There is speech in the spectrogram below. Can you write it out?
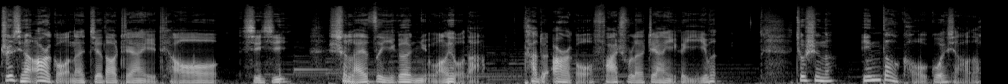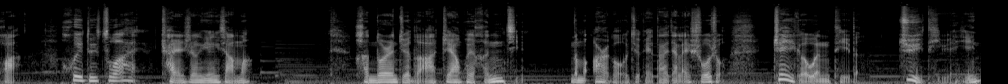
之前二狗呢接到这样一条信息，是来自一个女网友的，她对二狗发出了这样一个疑问，就是呢，阴道口过小的话，会对做爱产生影响吗？很多人觉得啊，这样会很紧。那么二狗就给大家来说说这个问题的具体原因。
